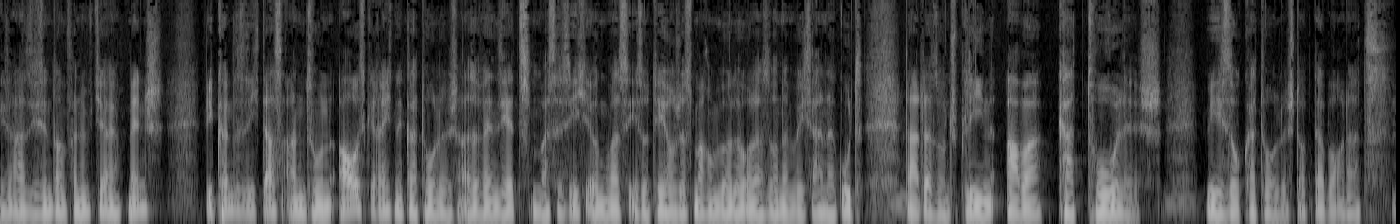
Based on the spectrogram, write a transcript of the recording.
Ich sage, Sie sind doch ein vernünftiger Mensch. Wie können Sie sich das antun? Ausgerechnet katholisch. Also wenn Sie jetzt, was weiß ich, irgendwas Esoterisches machen würde oder so, dann würde ich sagen, na gut, da hat er so ein Spleen, aber katholisch. Wieso katholisch, Dr. Bordatz?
